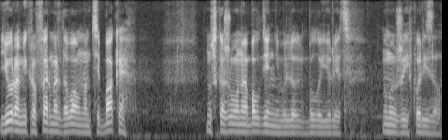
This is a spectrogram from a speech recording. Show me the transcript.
Юра, мікрофермер, давав нам ці баки. Ну, скажу, вони обалденні були, юрець. Ну, ми вже їх порізали.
